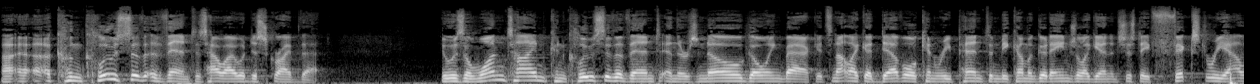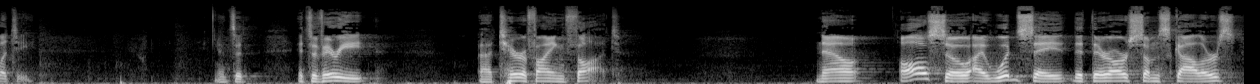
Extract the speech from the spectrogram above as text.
uh, a conclusive event is how I would describe that. It was a one time conclusive event, and there's no going back. It's not like a devil can repent and become a good angel again. It's just a fixed reality. It's a, it's a very uh, terrifying thought. Now, also, I would say that there are some scholars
